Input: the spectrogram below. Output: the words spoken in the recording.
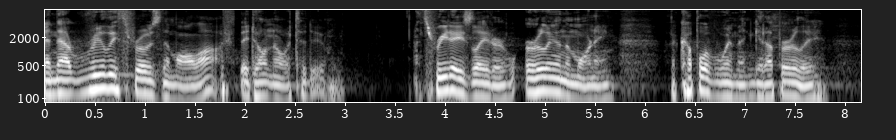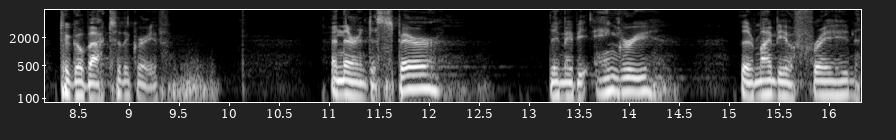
And that really throws them all off. They don't know what to do. Three days later, early in the morning, a couple of women get up early to go back to the grave. And they're in despair. They may be angry. They might be afraid.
